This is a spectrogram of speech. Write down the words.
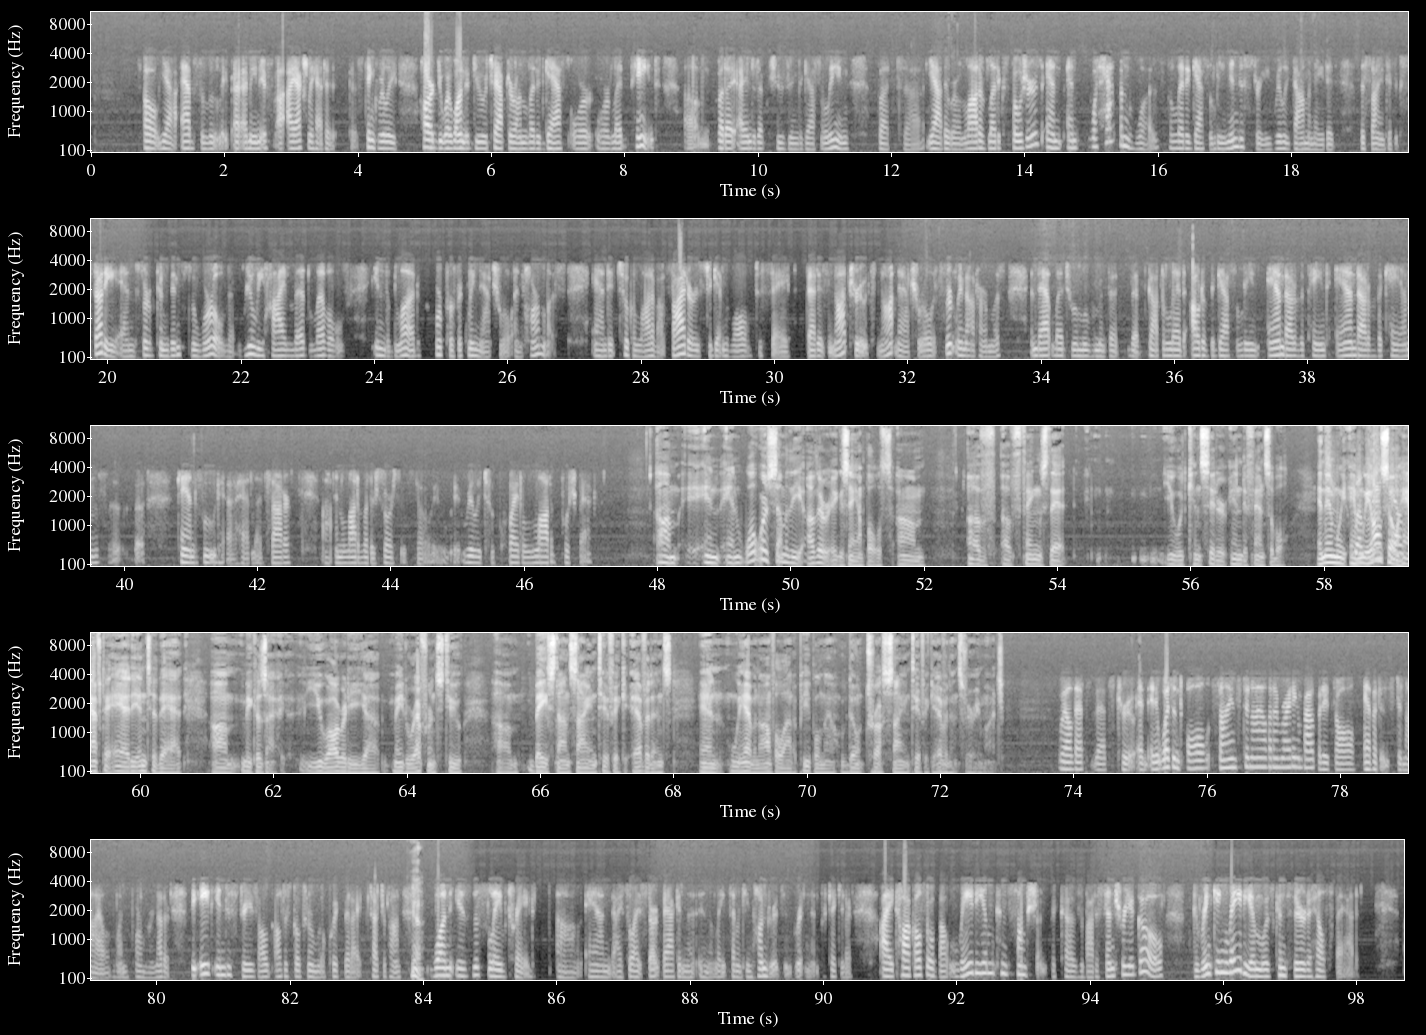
Oh yeah, absolutely. I mean, if I actually had to think really hard, do I want to do a chapter on leaded gas or or lead paint? Um, but I, I ended up choosing the gasoline. But uh, yeah, there were a lot of lead exposures, and and what happened was the leaded gasoline industry really dominated the scientific study and sort of convinced the world that really high lead levels in the blood were perfectly natural and harmless. And it took a lot of outsiders to get involved to say that is not true. It's not natural. It's certainly not harmless. And that led to a movement that, that got the lead out of the gasoline and out of the paint and out of the cans. Uh, the canned food had lead solder uh, and a lot of other sources. So it, it really took quite a lot of pushback. Um, and and what were some of the other examples um, of of things that you would consider indefensible. And then we and well, we also have to add into that um, because I, you already uh, made reference to um, based on scientific evidence, and we have an awful lot of people now who don't trust scientific evidence very much. Well, that's that's true, and, and it wasn't all science denial that I'm writing about, but it's all evidence denial one form or another. The eight industries, I'll I'll just go through them real quick that I touch upon. Yeah. One is the slave trade, uh, and I so I start back in the in the late 1700s in Britain in particular. I talk also about radium consumption because about a century ago, drinking radium was considered a health fad.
